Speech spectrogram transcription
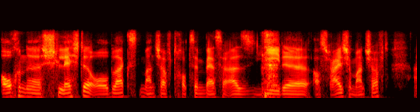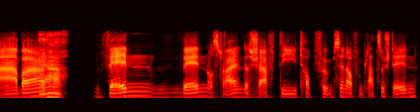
auch eine schlechte All Blacks Mannschaft trotzdem besser als jede australische Mannschaft. Aber ja wenn, wenn Australien das schafft, die Top 15 auf den Platz zu stellen,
